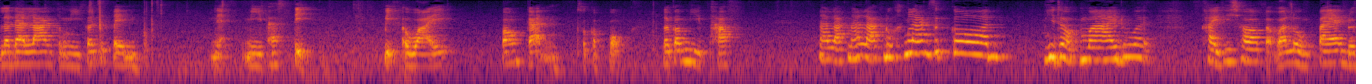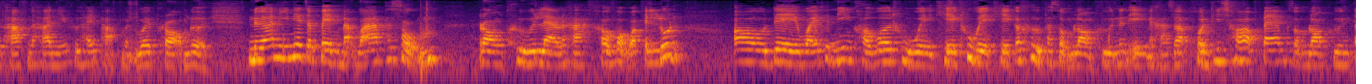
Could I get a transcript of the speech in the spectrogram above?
แล้วด้านล่างตรงนี้ก็จะเป็น เนี่ยมีพลาสติกปิดเอาไว้ป้องกันสกปรกแล้วก็มีพัฟน่ารักน่ารักดูข้างล่างสักก่อนมีดอกไม้ด้วย ใครที่ชอบแบบว่าลงแป้งโดยพัฟนะคะนี่คือให้พัฟมันด้วยพร้อมเลย เนื้อนี้เนี่ยจะเป็นแบบว่าผสมรองพื้นแล้วนะคะ เขาบอกว่าเป็นรุ่น all day whitening cover two way cake two way cake ก็คือผสมรองพื้นนั่นเองนะคะสำหรับคนที่ชอบแป้งผสมรองพื้นต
